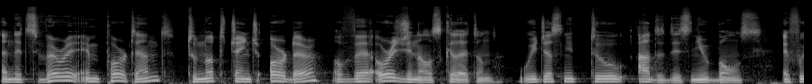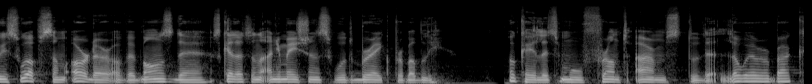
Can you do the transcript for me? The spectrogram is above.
And it's very important to not change order of the original skeleton. We just need to add these new bones. If we swap some order of the bones, the skeleton animations would break probably. Okay, let's move front arms to the lower back.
